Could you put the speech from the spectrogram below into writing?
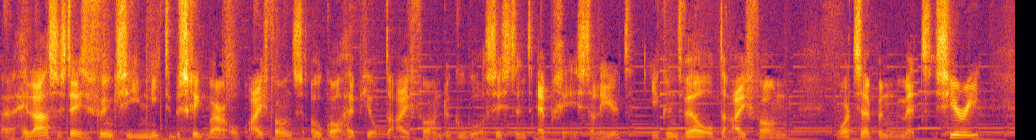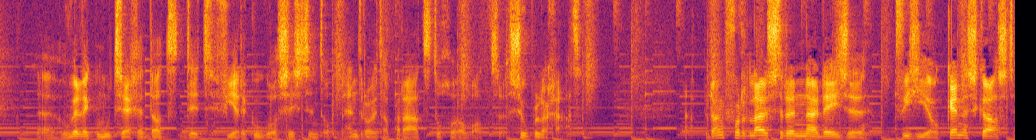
Eh, helaas is deze functie niet beschikbaar op iPhones, ook al heb je op de iPhone de Google Assistant app geïnstalleerd. Je kunt wel op de iPhone WhatsAppen met Siri, eh, hoewel ik moet zeggen dat dit via de Google Assistant op een Android-apparaat toch wel wat eh, soepeler gaat. Nou, bedankt voor het luisteren naar deze Visio Kenniscast.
